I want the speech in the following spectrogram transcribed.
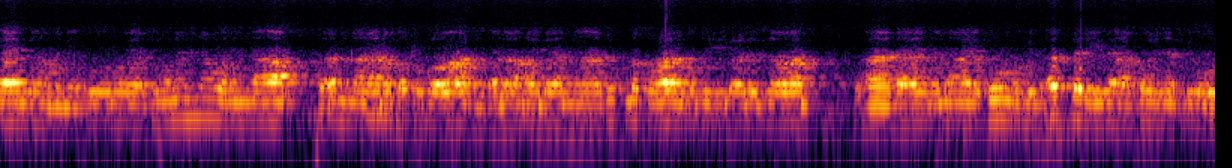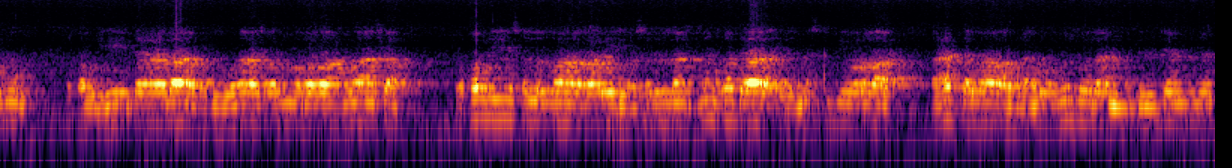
فإنهم لم يكونوا يأتون من أول النهار. فأما لفظة الرواح فلا ريب أنها تطلق على المضي بعد الزوال وهذا إنما يكون في الأكثر إذا قرنت بالغدو كقوله تعالى غدوها شر ورواحها شر وقوله صلى الله عليه وسلم من غدا إلى المسجد وراح أعد الله له نزلا في الجنة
